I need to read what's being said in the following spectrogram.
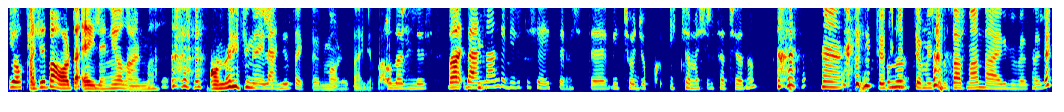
yok. Acaba orada eğleniyorlar mı? Onlar için eğlence sektörü mü orası acaba? Olabilir. Ba- Benden de birisi şey istemişti. Bir çocuk iç çamaşırı satıyordum. Çocuk Bunun- iç çamaşırı satman da ayrı bir mesele.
